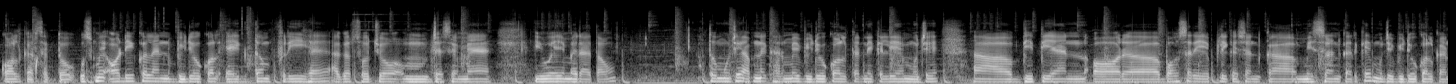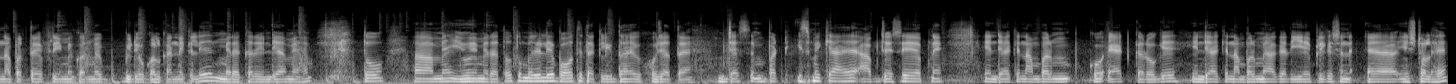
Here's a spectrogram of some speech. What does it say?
कॉल कर सकते हो। उसमें audio call and video call एकदम फ्री है। अगर सोचो जैसे मैं यू में रहता हूँ तो मुझे अपने घर में वीडियो कॉल करने के लिए मुझे वी और बहुत सारे एप्लीकेशन का मिश्रण करके मुझे वीडियो कॉल करना पड़ता है फ्री में घर में वीडियो कॉल करने के लिए। मेरा घर इंडिया में है। तो आ, मैं यू में रहता हूँ तो मेरे लिए बहुत ही तकलीफदायक हो जाता है। जैसे बट इसमें क्या है आप जैसे अपने इंडिया के नंबर को ऐड करोगे इंडिया के नंबर में अगर ये एप्लीकेशन इंस्टॉल है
